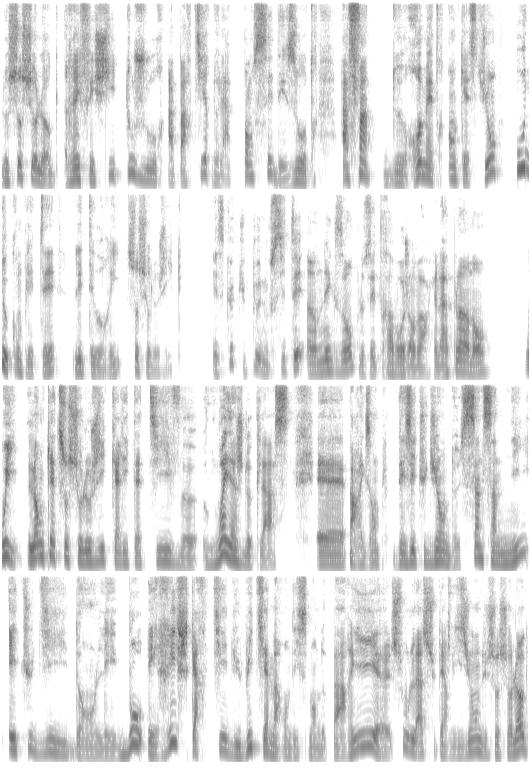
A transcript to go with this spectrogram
Le sociologue réfléchit toujours à partir de la pensée des autres afin de remettre en question ou de compléter les théories sociologiques. Est-ce que tu peux nous citer un exemple de ces travaux, Jean-Marc? Il y en a plein, non? Oui, l'enquête sociologique qualitative euh, Voyage de classe. Euh, par exemple, des étudiants de Saint-Saint-Denis étudient dans les beaux et riches quartiers du 8e arrondissement de Paris euh, sous la supervision du sociologue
